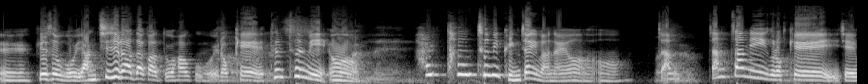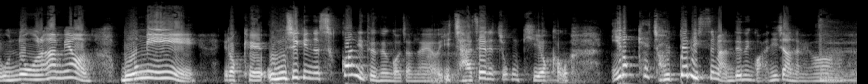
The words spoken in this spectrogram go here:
예. 그래서 뭐, 양치질 하다가도 하고, 뭐, 이렇게 아, 틈틈이, 어, 맞네. 할 틈 틈이 굉장히 많아요. 어. 짬, 맞아요. 짬짬이 그렇게 이제 운동을 하면 몸이 이렇게 움직이는 습관이 드는 거잖아요. 맞아요. 이 자세를 조금 기억하고 이렇게 절대로 있으면 안 되는 거 아니잖아요. 네.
